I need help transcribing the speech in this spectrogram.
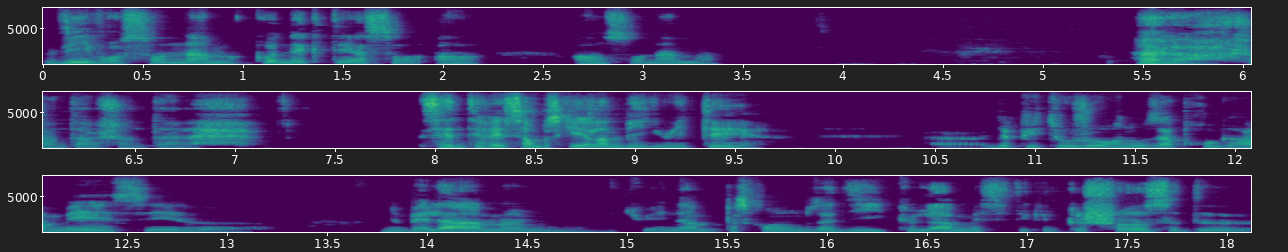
Vivre son âme connectée à son, en son âme. Alors, Chantal, Chantal. C'est intéressant parce qu'il y a l'ambiguïté. Euh, depuis toujours, on nous a programmé, c'est euh, une belle âme, tu es une âme, parce qu'on nous a dit que l'âme, c'était quelque chose de...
